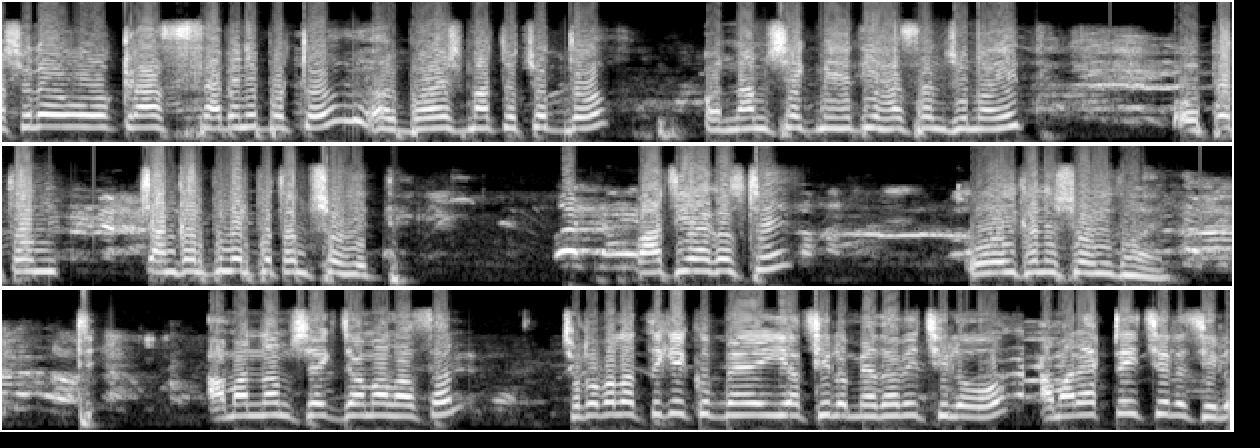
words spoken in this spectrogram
আসলে ও ক্লাস সেভেনে পড়তো ওর বয়স মাত্র চোদ্দ ওর নাম শেখ মেহেদি হাসান জুনাইদ ও প্রথম চাঙ্গারপুলের প্রথম শহীদ। পাঁচই আগস্টে ওইখানে শহীদ হয়। আমার নাম শেখ জামাল হাসান। ছোটবেলা থেকে খুব ইয়া ছিল, মেধাবী ছিল আমার একটাই ছেলে ছিল।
